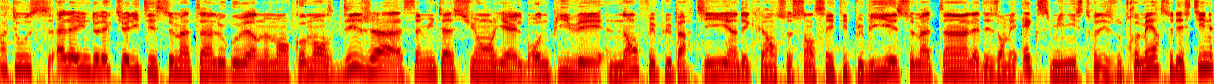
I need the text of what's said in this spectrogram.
à tous. À la une de l'actualité ce matin, le gouvernement commence déjà sa mutation. Yael Braun-Pivet n'en fait plus partie. Un décret en ce sens a été publié ce matin. La désormais ex-ministre des Outre-mer se destine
